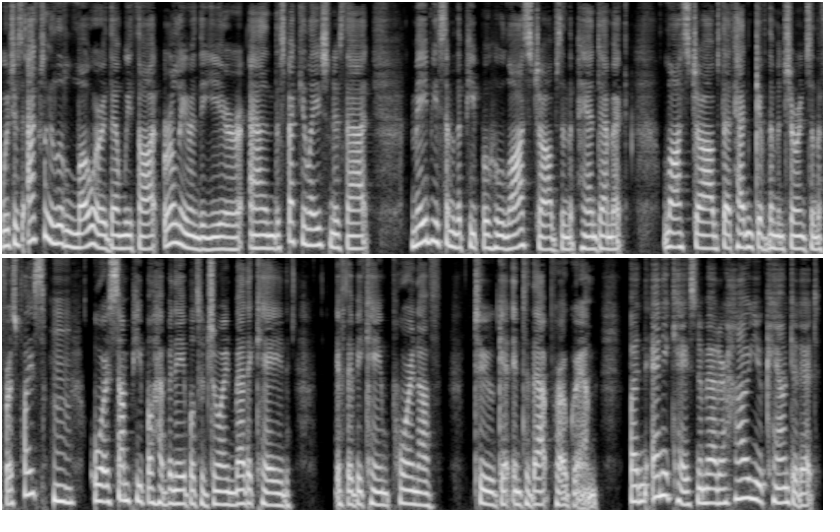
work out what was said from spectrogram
which is actually a little lower than we thought earlier in the year. And the speculation is that maybe some of the people who lost jobs in the pandemic lost jobs that hadn't given them insurance in the first place. Hmm. Or some people have been able to join Medicaid if they became poor enough to get into that program. But in any case, no matter how you counted it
